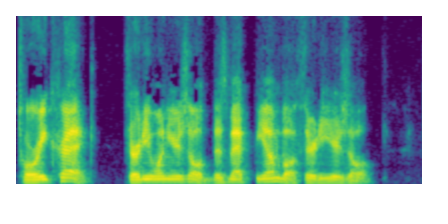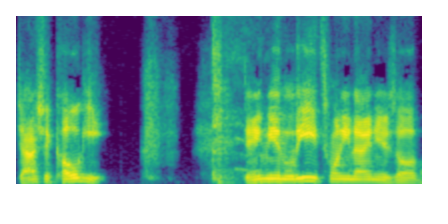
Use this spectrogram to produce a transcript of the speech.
Torrey Craig, 31 years old. Bismack Biyombo, 30 years old. Josh Okogie. Damion Lee, 29 years old.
